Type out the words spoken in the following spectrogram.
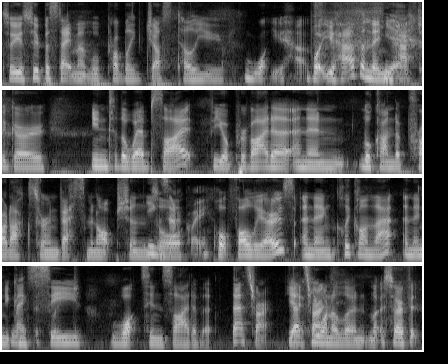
So your super statement will probably just tell you what you have. what you have, and then you Yeah. have to go into the website for your provider and then look under products or investment options Exactly. or portfolios and then click on that and then you can the see what's inside of it. That's right. Yeah, That's if you right. want to learn. So if it,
